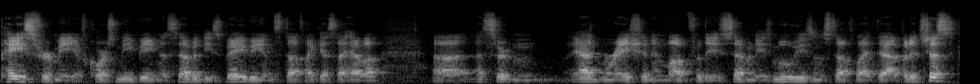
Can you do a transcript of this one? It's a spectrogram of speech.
pace for me of course me being a 70s baby and stuff i guess i have a uh, a certain admiration and love for these 70s movies and stuff like that but it's just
